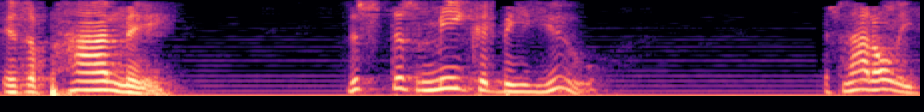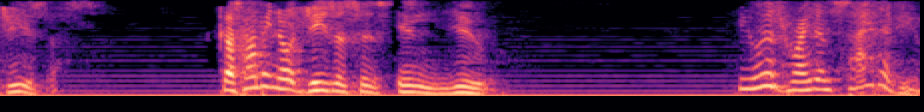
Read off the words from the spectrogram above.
is upon me. This, this me could be you. It's not only Jesus. Because how many know Jesus is in you? He lives right inside of you.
